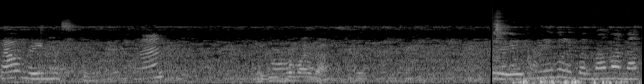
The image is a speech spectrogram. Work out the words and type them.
খাওয়ানোই মুশকিল হ্যাঁ নতুন সময় না এগুলো করে তোর মামা নাক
